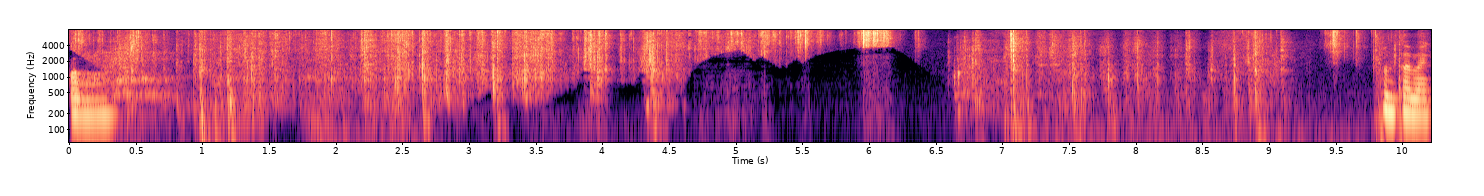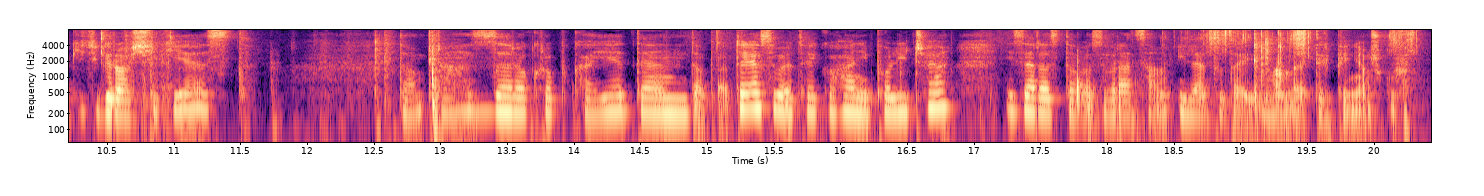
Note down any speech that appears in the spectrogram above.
O. Tam jakiś grosik jest. Dobra, 0.1. Dobra, to ja sobie tutaj, kochani, policzę i zaraz do Was wracam, ile tutaj mamy tych pieniążków.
